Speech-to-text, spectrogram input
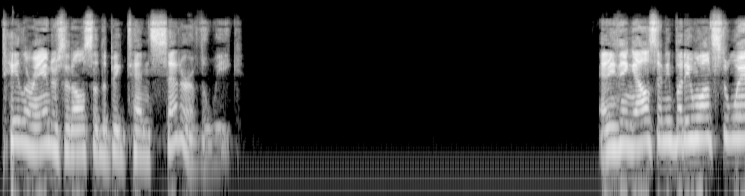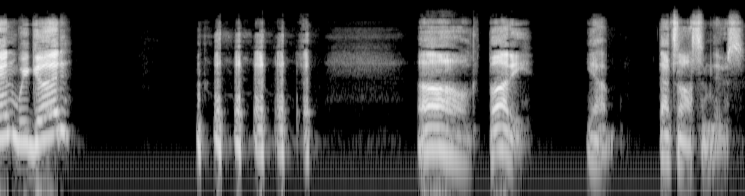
Taylor Anderson, also the Big Ten Setter of the Week. Anything else anybody wants to win? We good? oh, buddy. Yeah, that's awesome news.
